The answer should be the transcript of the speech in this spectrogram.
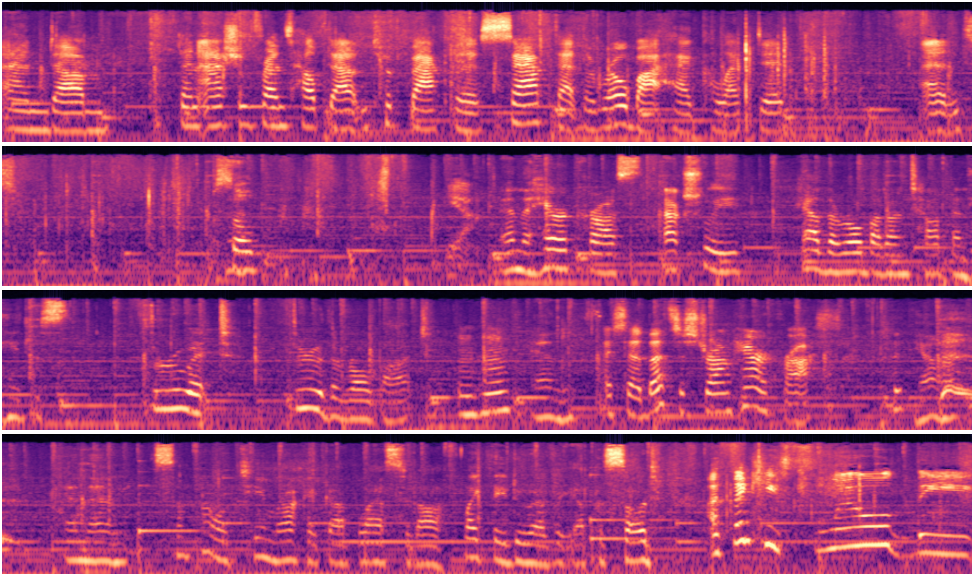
And um, then Ash and friends helped out and took back the sap that the robot had collected. And so, yeah. And the Heracross actually had the robot on top, and he just threw it through the robot, Mm-hmm. and I said, that's a strong Heracross. yeah. And then somehow Team Rocket got blasted off, like they do every episode. I think he flew the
